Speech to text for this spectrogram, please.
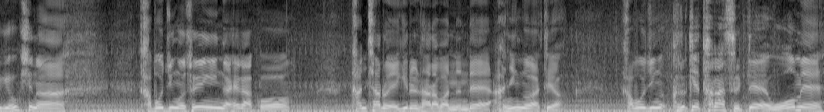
그게 혹시나 갑오징어 소형인가 해갖고 단차로 애기를 달아봤는데 아닌 것 같아요. 갑오징어 그렇게 달았을 때 웜에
